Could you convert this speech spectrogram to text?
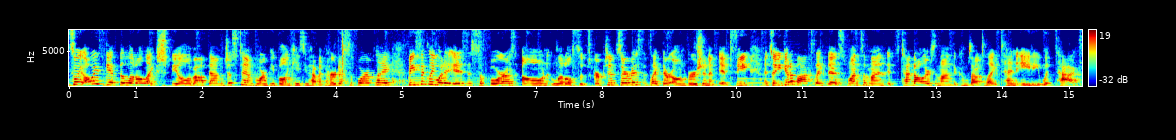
So I always give the little like spiel about them just to inform people in case you haven't heard of Sephora Play. Basically what it is is Sephora's own little subscription service. It's like their own version of Ipsy. And so you get a box like this once a month. It's $10 a month. It comes out to like $10.80 with tax.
